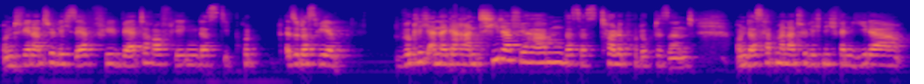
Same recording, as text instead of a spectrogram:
Und wir natürlich sehr viel Wert darauf legen, dass die, Pro also dass wir wirklich eine Garantie dafür haben, dass das tolle Produkte sind. Und das hat man natürlich nicht, wenn jeder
